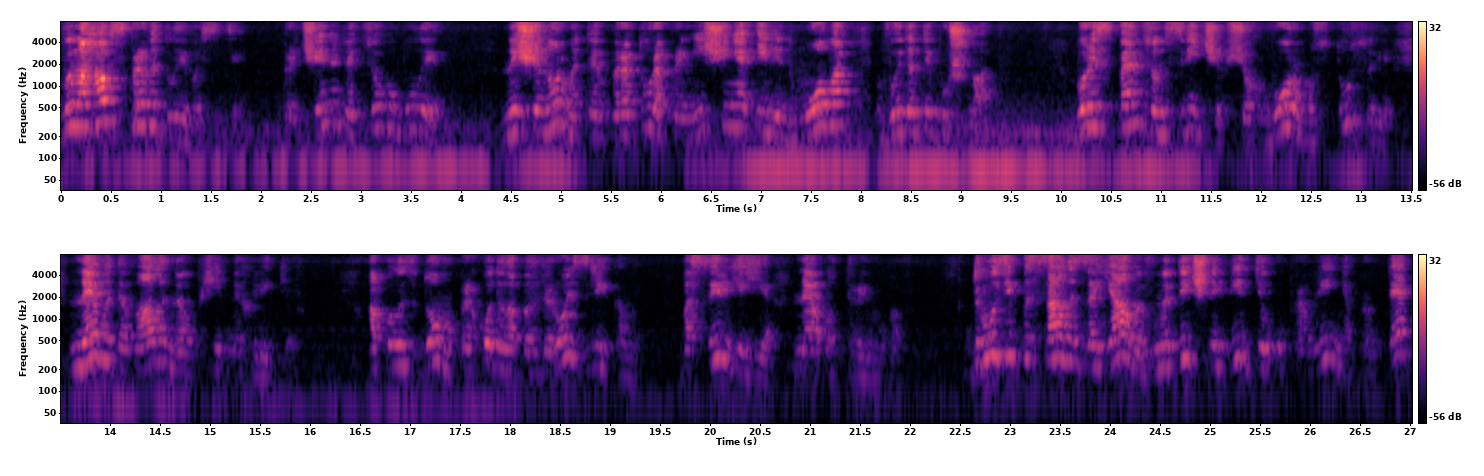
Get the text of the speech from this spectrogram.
Вимагав справедливості. Причини для цього були нижче норми температура приміщення і відмова видати бушлати. Борис Пенсон свідчив, що хворому стусові не видавали необхідних ліків. А коли з дому приходила бандероль з ліками, Василь її не отримував. Друзі писали заяви в медичний відділ управління про те,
